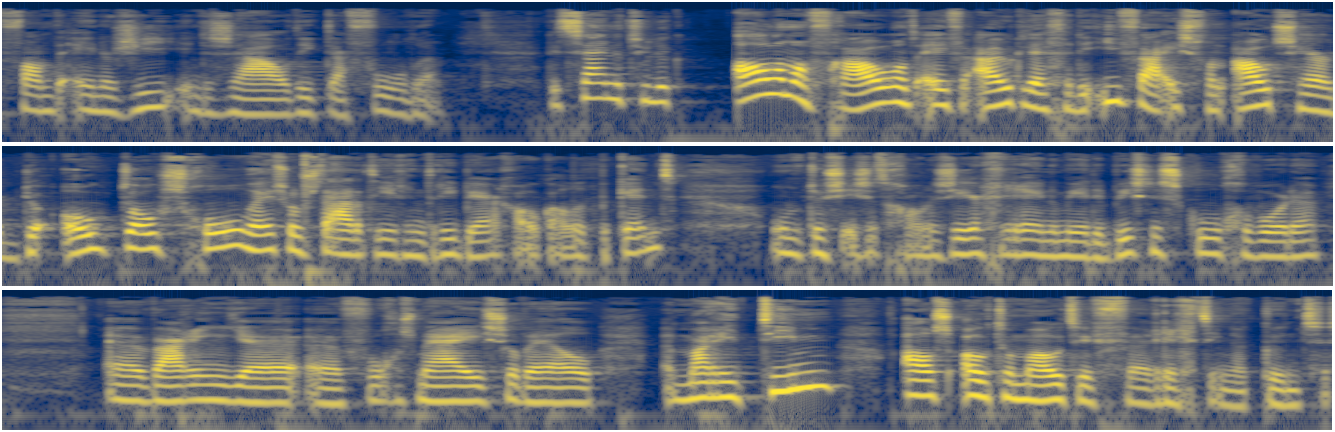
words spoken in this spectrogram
van de energie in de zaal die ik daar voelde. Dit zijn natuurlijk allemaal vrouwen, want even uitleggen, de IVA is van oudsher de autoschool. Hè, zo staat het hier in Driebergen ook altijd bekend. Ondertussen is het gewoon een zeer gerenommeerde business school geworden. Uh, waarin je uh, volgens mij zowel maritiem als automotive richtingen kunt,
